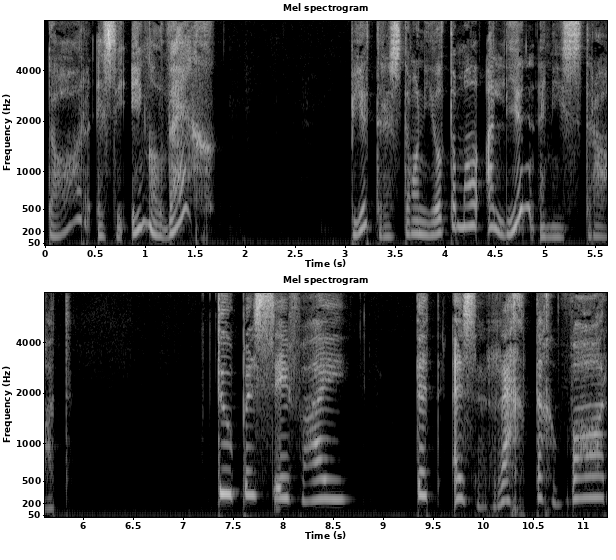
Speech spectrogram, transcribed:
daar is die engel weg. Petrus staan heeltemal alleen in die straat. Toe besef hy dit is regtig waar.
